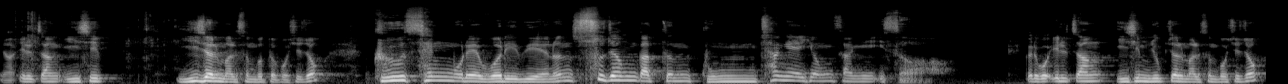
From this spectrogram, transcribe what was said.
1장 22절 말씀부터 보시죠. 그 생물의 머리 위에는 수정 같은 궁창의 형상이 있어. 그리고 1장 26절 말씀 보시죠.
